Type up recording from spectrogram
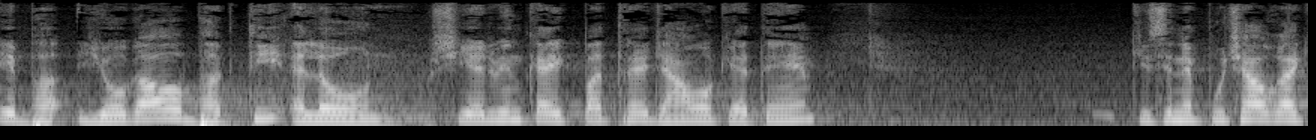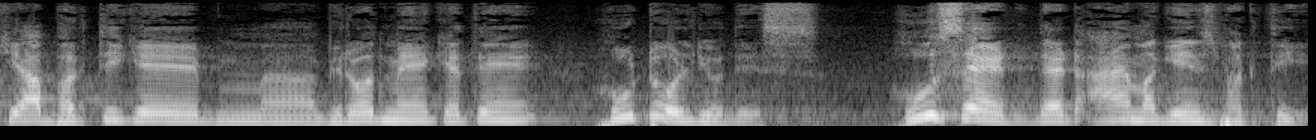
a yoga of bhakti alone Sri Aurobindo का एक पत्र है जहाँ वो कहते हैं, किसी ने पूछा होगा कि आप भक्ति के विरोध में है, कहते हैं who told you this who said that I am against bhakti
